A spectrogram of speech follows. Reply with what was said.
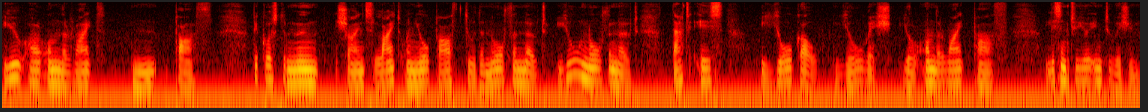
You are on the right path. Because the moon shines light on your path to the northern node. Your northern node that is your goal your wish. You're on the right path. Listen to your intuition.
